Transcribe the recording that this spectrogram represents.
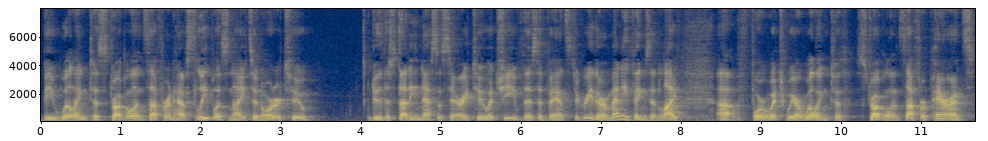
be willing to struggle and suffer and have sleepless nights in order to do the study necessary to achieve this advanced degree. There are many things in life uh, for which we are willing to struggle and suffer. Parents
